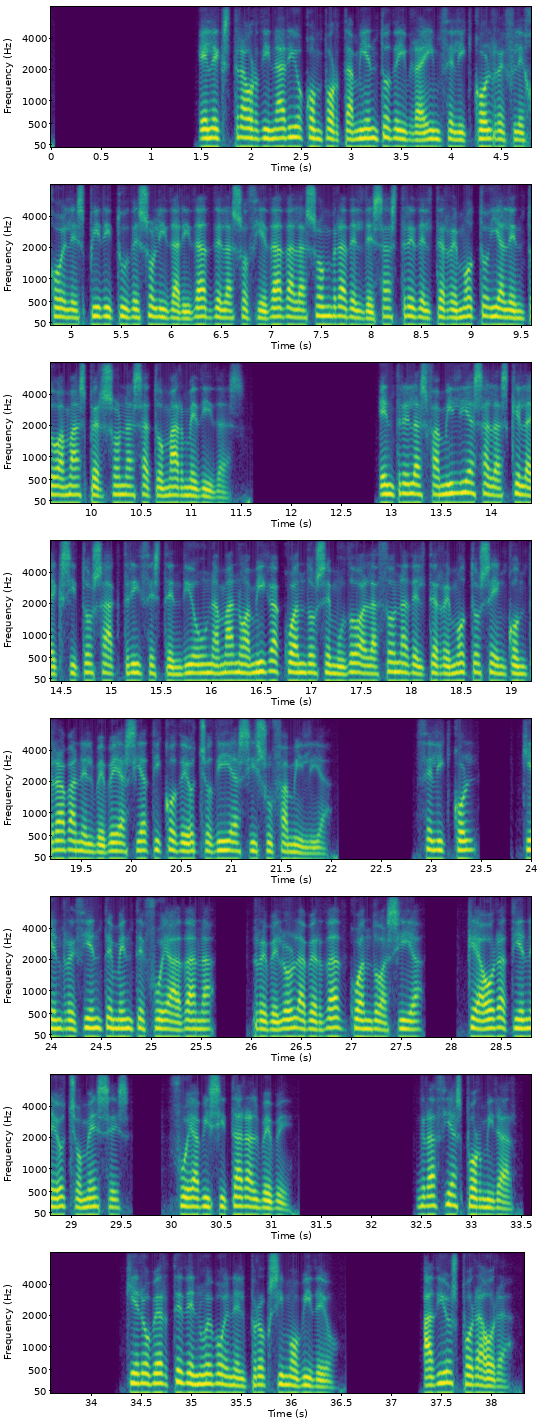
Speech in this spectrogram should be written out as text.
El extraordinario comportamiento de Ibrahim Celiccol reflejó el espíritu de solidaridad de la sociedad a la sombra del desastre del terremoto y alentó a más personas a tomar medidas. Entre las familias a las que la exitosa actriz extendió una mano amiga cuando se mudó a la zona del terremoto se encontraban el bebé asiático de ocho días y su familia. Celiccol, quien recientemente fue a Adana, reveló la verdad cuando Asia, que ahora tiene ocho meses, fue a visitar al bebé. Gracias por mirar. Quiero verte de nuevo en el próximo vídeo. Adiós por ahora.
